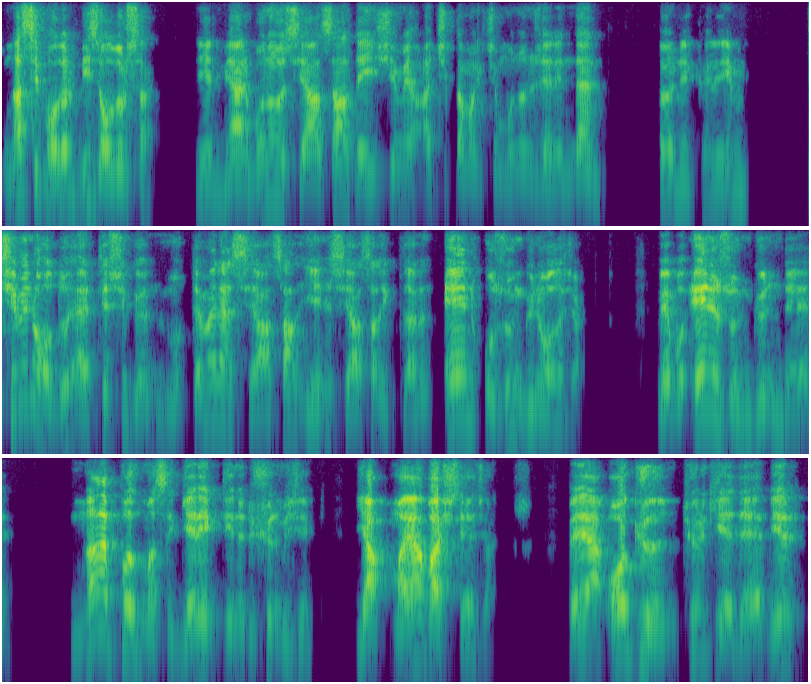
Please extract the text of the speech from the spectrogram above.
nasip olur biz olursak diyelim. Yani bunu siyasal değişimi açıklamak için bunun üzerinden örnek vereyim. Kimin olduğu ertesi gün muhtemelen siyasal yeni siyasal iktidarın en uzun günü olacak. Ve bu en uzun günde ne yapılması gerektiğini düşünmeyecek, yapmaya başlayacaktır. Veya o gün Türkiye'de bir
